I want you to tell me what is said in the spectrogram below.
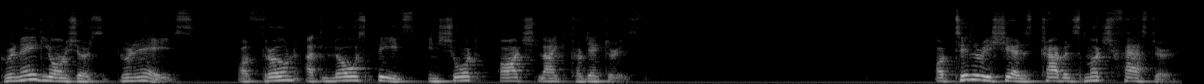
Grenade launchers, grenades, are thrown at low speeds in short arch-like trajectories. Artillery shells travels much faster,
